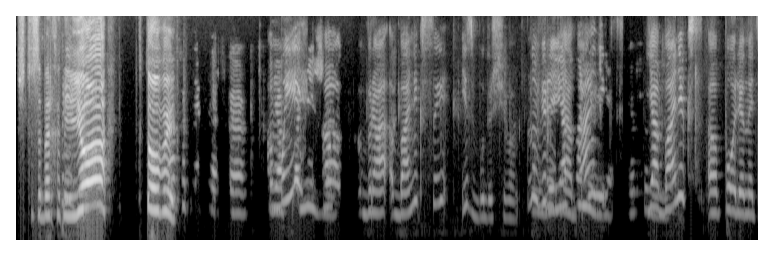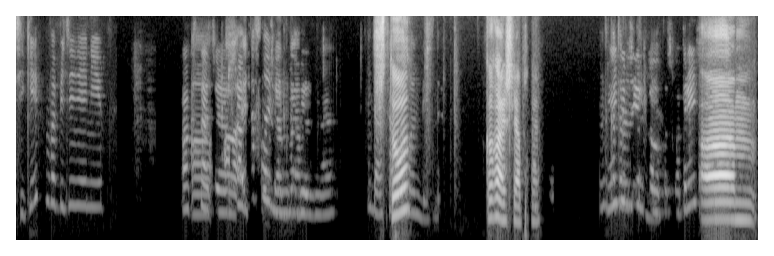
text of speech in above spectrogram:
Что за бархатный? Ё! Кто вы? А Я мы, а, Бра- Баниксы из будущего. Ну, вернее, я я Баникс. Я. Баникс, Поля на Тики в объединении. А, кстати, а, шапка это фламинго. Да, Что? Какая шляпка? Ам,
